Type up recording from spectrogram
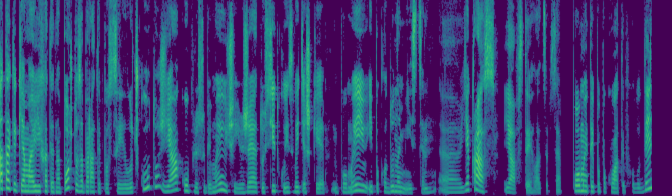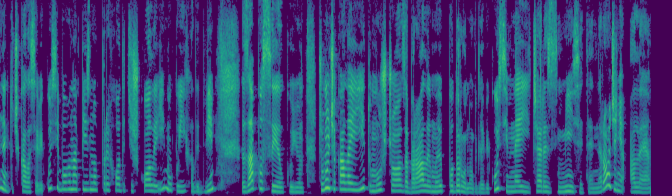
А так як я маю їхати на пошту забирати посилочку, тож я куплю собі миючий вже ту сітку із витяжки помию і покладу на місце. Е, якраз я встигла це все помити, попакувати в холодильник, дочекалася Вікусі, бо вона пізно приходить із школи, і ми поїхали дві за посилкою. Чому чекала її? Тому що забирали ми подарунок для Вікусі. В неї через місяць день народження, але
